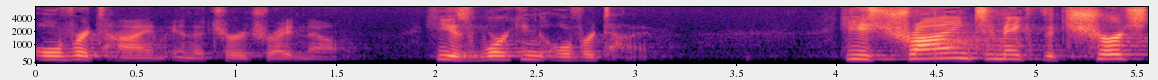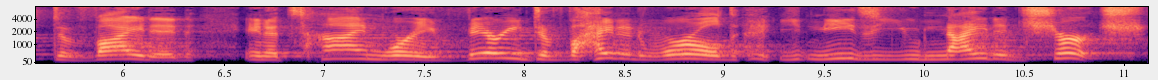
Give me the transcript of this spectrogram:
overtime in the church right now. He is working overtime. He's trying to make the church divided in a time where a very divided world needs a united church.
